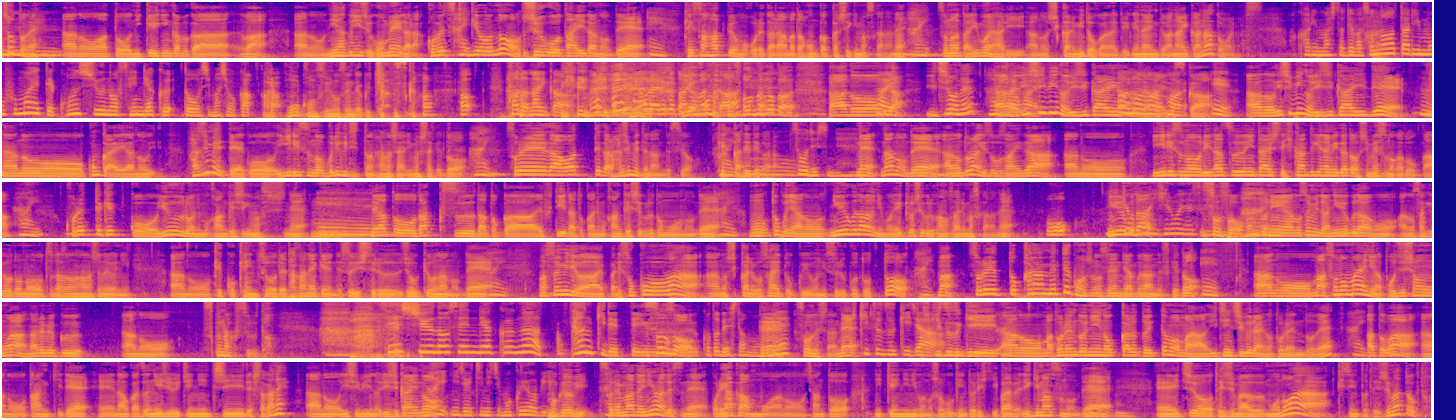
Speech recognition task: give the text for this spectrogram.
ちょっとね、あのあと日経平均株価は、あの225銘柄、個別企業の集合体なので、はい、決算発表もこれからまた本格化していきますからね、はい、そのあたりもやはりあのしっかり見ておかないといけないんではないかなと思います。わかりました。では、そのあたりも踏まえて、今週の戦略、どうしましょうか？あら、もう今週の戦略いっちゃうんですか？あ、まだ何か、教えてもらえることありますか？そんなことは、あの、はい、いや、一応ね、はいはいはい、あの、ECB の理事会があるじゃないですか。あの、ECB の理事会で、うん、あの、今回、あの、初めてこうイギリスのブリグジットの話ありましたけど、はい、それが終わってから初めてなんですよ、結果出てから。はい、そうですね。ね。なので、あのドラギ総裁があのイギリスの離脱に対して悲観的な見方を示すのかどうか、はい、これって結構、ユーロにも関係してきますしね、えー、であと、ダックスだとか、FT だとかにも関係してくると思うので、はい、もう特にあのニューヨークダウンにも影響してくる可能性ありますからね。おニューヨークダウン、広いですね、そうそう、本当にあのそういう意味では、ニューヨークダウンもあの先ほどの津田さんの話のように、あの結構堅調で高値圏で推移している状況なので、はい、まあ、そういう意味ではやっぱりそこはあのしっかり押さえておくようにすることと、はい、まあ、それと絡めて今週の戦略なんですけど、ええ、あのまあ、その前にはポジションはなるべくあの少なくすると。はあ、先週の戦略が短期でっていうことでしたもんね。そうでしたね。引き続きじゃあ。引き続き、はい、あの、まあ、トレンドに乗っかるといっても、まあ、1日ぐらいのトレンドで、はい、あとは、あの、短期で、えー、なおかつ21日でしたかね、あの、ECB の理事会の。はい、21日木曜日。木曜日。それまでにはですね、これ夜間も、あの、ちゃんと日経225の証拠金取引売買できますので、はい、えー、一応手締まうものはきちんと手締まっておくと。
